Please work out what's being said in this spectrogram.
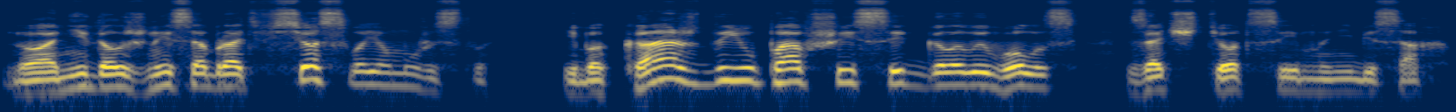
но они должны собрать все свое мужество, ибо каждый упавший с их головы волос зачтется им на небесах.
